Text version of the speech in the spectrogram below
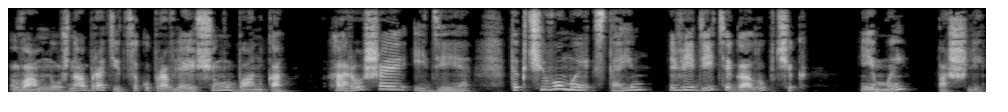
вам нужно обратиться к управляющему банка». «Хорошая идея. Так чего мы стоим? Ведите, голубчик». И мы пошли.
